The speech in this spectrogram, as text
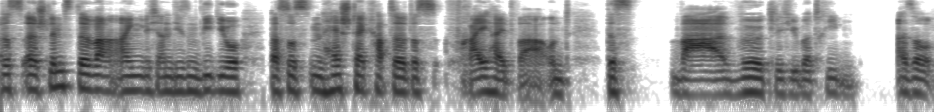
das äh, Schlimmste war eigentlich an diesem Video, dass es ein Hashtag hatte, das Freiheit war. Und das war wirklich übertrieben. Also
